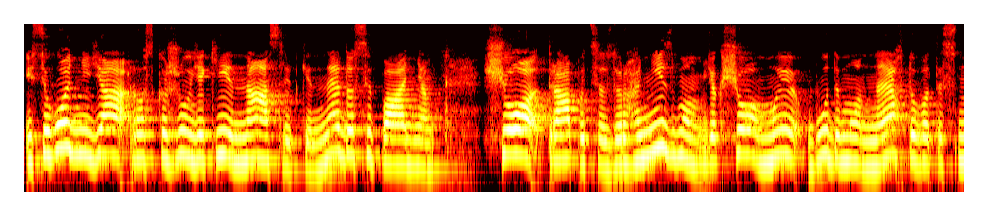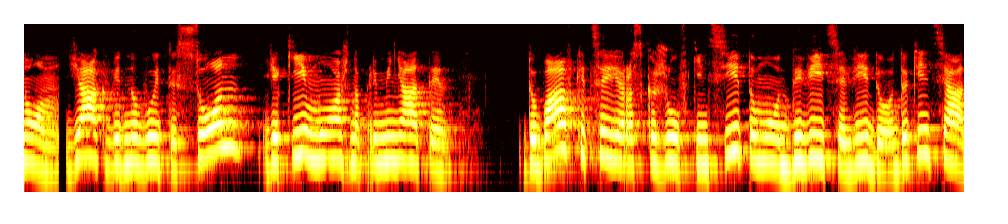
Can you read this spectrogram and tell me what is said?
І сьогодні я розкажу, які наслідки недосипання, що трапиться з організмом, якщо ми будемо нехтувати сном, як відновити сон, які можна приміняти. Добавки це я розкажу в кінці, тому дивіться відео до кінця,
